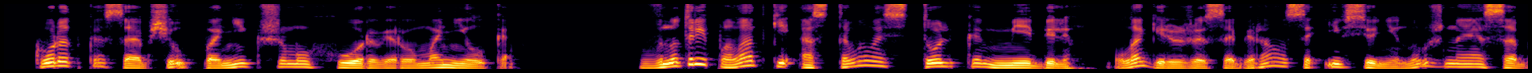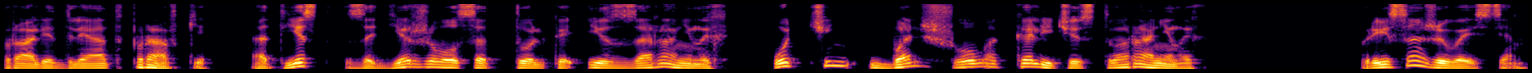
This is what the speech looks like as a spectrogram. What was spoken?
– коротко сообщил поникшему Хорверу Манилка. Внутри палатки оставалась только мебель. Лагерь уже собирался, и все ненужное собрали для отправки. Отъезд задерживался только из-за раненых. Очень большого количества раненых. «Присаживайся».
